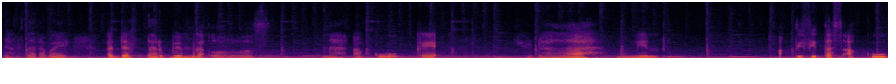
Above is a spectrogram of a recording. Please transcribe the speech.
daftar apa ya? Uh, daftar BEM nggak lolos. Nah aku kayak yaudahlah mungkin aktivitas aku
